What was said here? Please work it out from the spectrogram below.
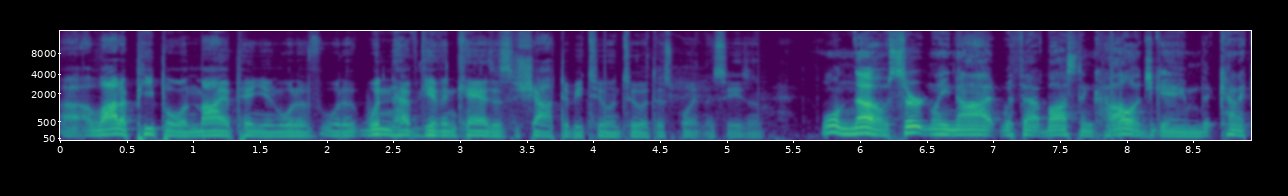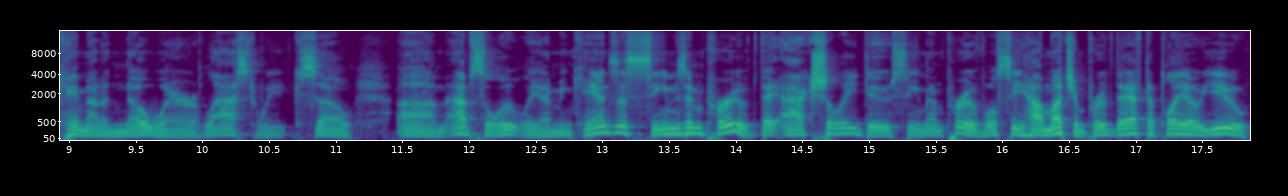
uh, a lot of people, in my opinion, would have would wouldn't have given Kansas a shot to be two and two at this point in the season. Well, no, certainly not with that Boston College game that kind of came out of nowhere last week. So, um, absolutely. I mean, Kansas seems improved. They actually do seem improved. We'll see how much improved. They have to play OU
